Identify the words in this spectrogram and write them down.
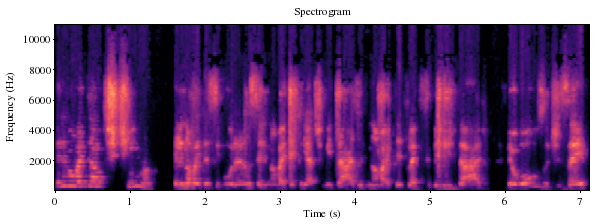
ele não vai ter autoestima, ele não vai ter segurança, ele não vai ter criatividade, ele não vai ter flexibilidade. Eu ouso dizer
